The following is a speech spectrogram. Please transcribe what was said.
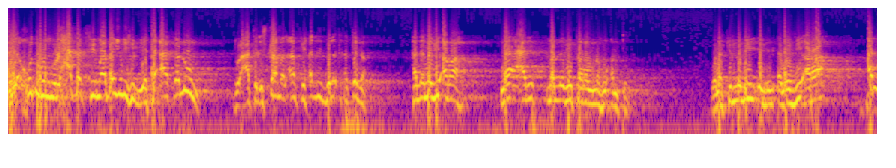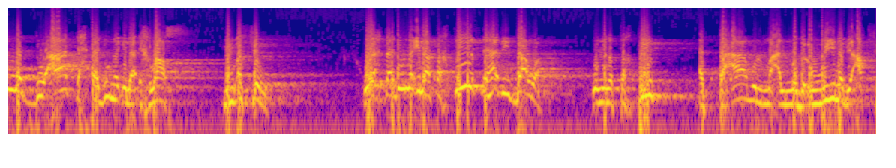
ويأخذهم الحسد فيما بينهم يتآكلون. دعاة الإسلام الآن في هذه البلد هكذا. هذا الذي أراه. لا أعرف ما الذي ترونه أنتم. ولكن الذي أرى أن الدعاة يحتاجون إلى إخلاص ليؤثروا. ويحتاجون إلى تخطيط لهذه الدعوة. ومن التخطيط التعامل مع المدعوين بعطف.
